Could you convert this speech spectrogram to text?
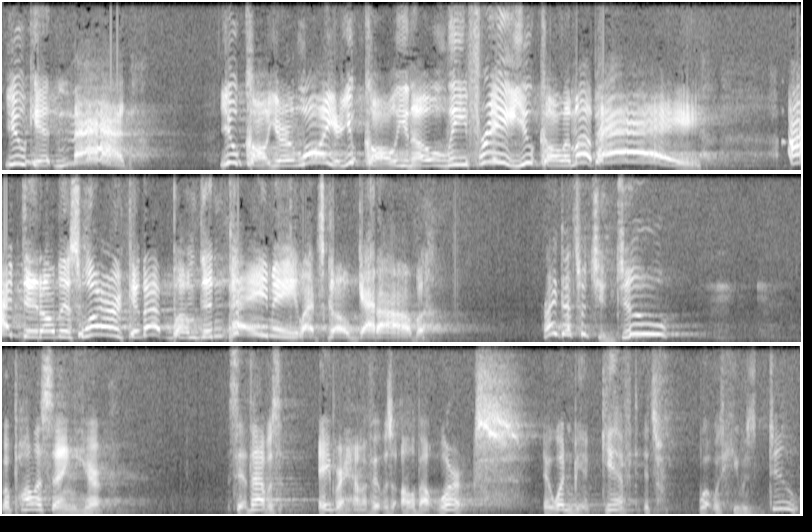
You get mad. You call your lawyer. You call, you know, Lee Free. You call him up. Hey, I did all this work and that bum didn't pay me. Let's go get him. Right? That's what you do. But Paul is saying here, see, that was Abraham. If it was all about works, it wouldn't be a gift. It's what he was due.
